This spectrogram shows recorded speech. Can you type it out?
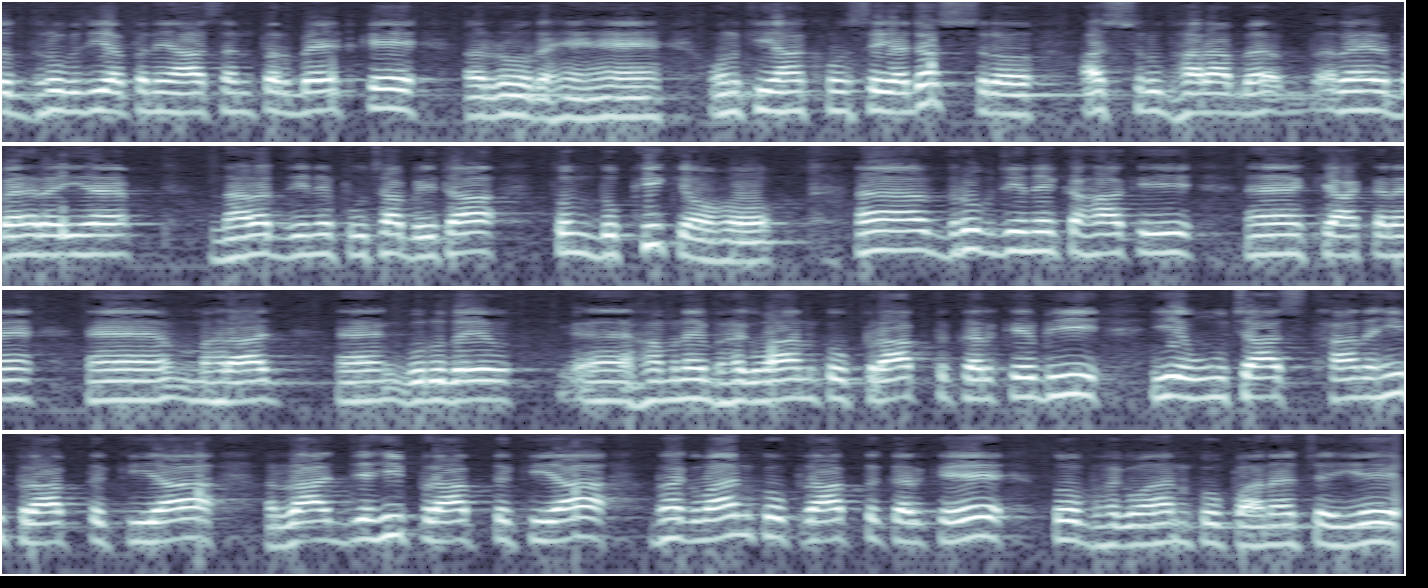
तो ध्रुव जी अपने आसन पर बैठ के रो रहे हैं। उनकी आँखों से अजस्र अश्रु धारा बह रही है। नारद जी ने पूछा, बेटा, तुम दुखी क्यों हो? ध्रुव जी ने कहा कि क्या करें? महाराज गुरुदेव हमने भगवान को प्राप्त करके भी ये ऊँचा स्थान ही प्राप्त किया राज्य ही प्राप्त किया भगवान को प्राप्त करके तो भगवान को पाना चाहिए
